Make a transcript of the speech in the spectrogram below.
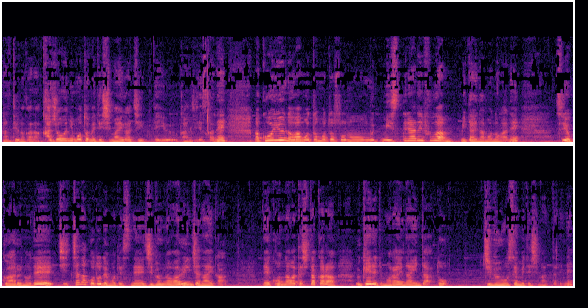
なんていうのかな過剰に求めてしまいがちっていう感じですかね、まあ、こういうのはもともとその見捨てられ不安みたいなものがね強くあるのでちっちゃなことでもですね自分が悪いんじゃないかね、こんな私だから受け入れてもらえないんだと自分を責めてしまったりね、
